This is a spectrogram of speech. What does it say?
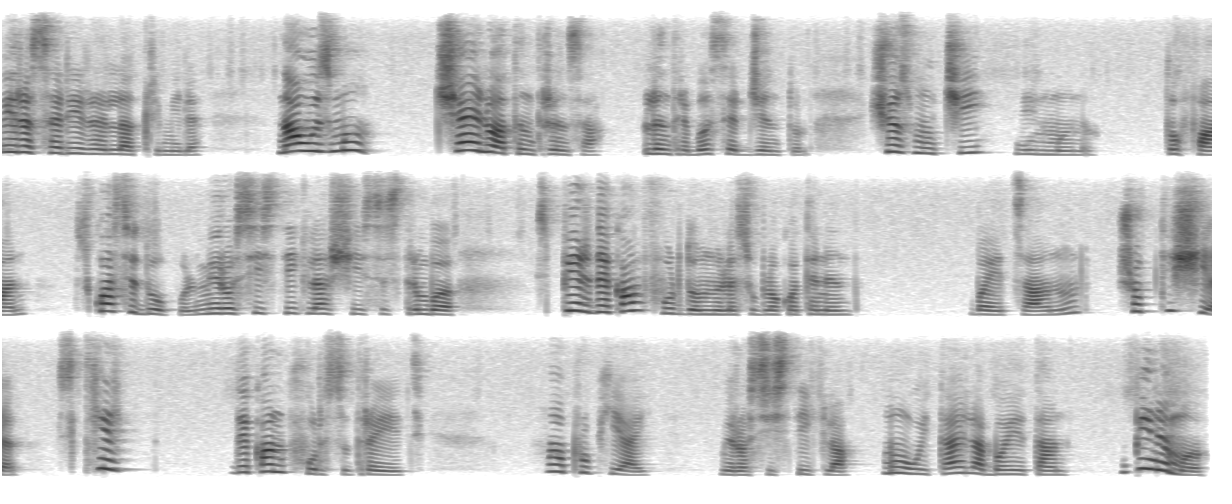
îi răsăriră lăcrimile. N-auzi, mă? Ce ai luat întrânsa? Îl întrebă sergentul și o smuci din mână. Tofan scoase dopul, mirosi sticla și se strâmbă. Spir de camfur, domnule sublocotenent. Băiețanul șopti și el. Schir de canfur să trăieți. Mă apropiai, mirosi sticla. Mă uitai la băietan. Bine, mă,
